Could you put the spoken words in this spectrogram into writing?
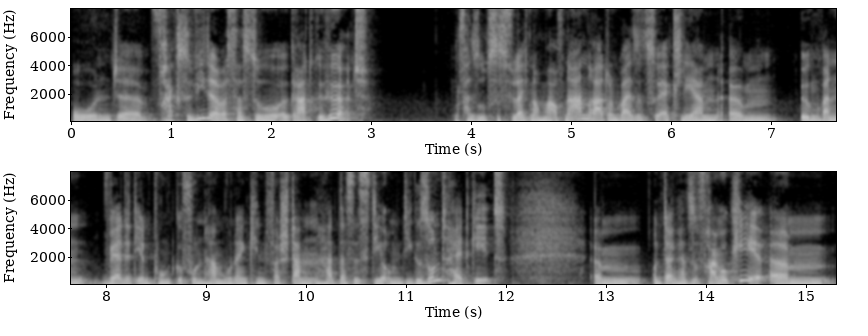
und äh, fragst du wieder, was hast du äh, gerade gehört? Versuchst es vielleicht nochmal auf eine andere Art und Weise zu erklären. Ähm, irgendwann werdet ihr einen Punkt gefunden haben, wo dein Kind verstanden hat, dass es dir um die Gesundheit geht. Ähm, und dann kannst du fragen, okay, ähm,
